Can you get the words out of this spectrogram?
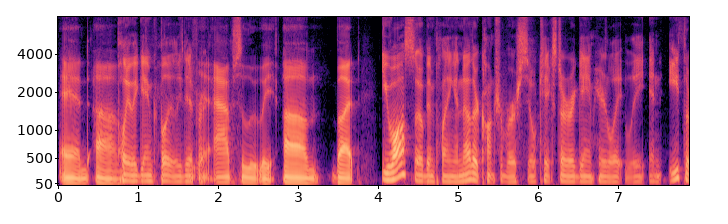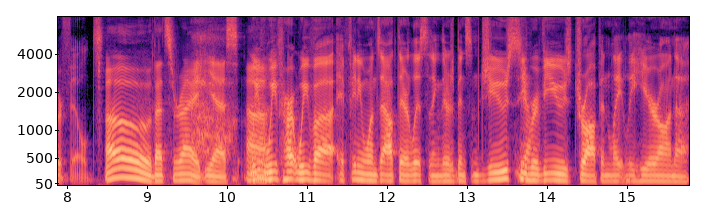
and um, Play the game completely different. absolutely. Um, but You've also been playing another controversial Kickstarter game here lately in Etherfields. oh, that's right. Yes, Uh, we've, we've heard we've uh if anyone's out there listening, there's been some juicy Yeah. reviews dropping lately here on uh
